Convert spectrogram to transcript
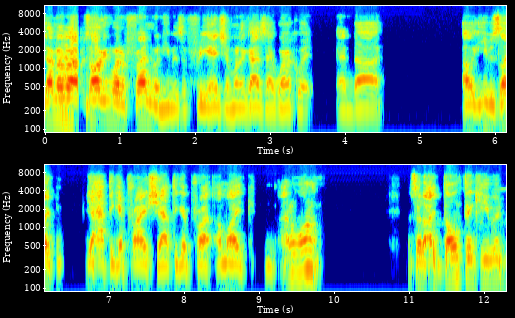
I remember yeah. I was talking with a friend when he was a free agent, one of the guys I work with, and uh, oh, he was like, "You have to get Price. You have to get Price." I'm like, "I don't want him." I said, "I don't think he would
